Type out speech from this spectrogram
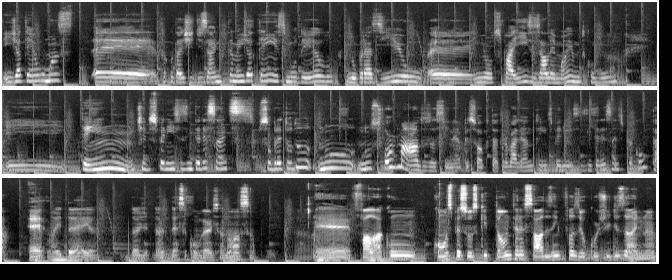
E já tem algumas é, faculdades de design que também já tem esse modelo no Brasil, é, em outros países, a Alemanha é muito comum e tem tido experiências interessantes, sobretudo no, nos formados, assim, né? O pessoal que está trabalhando tem experiências interessantes para contar. É, a ideia da, da, dessa conversa nossa é falar com, com as pessoas que estão interessadas em fazer o curso de design, né?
